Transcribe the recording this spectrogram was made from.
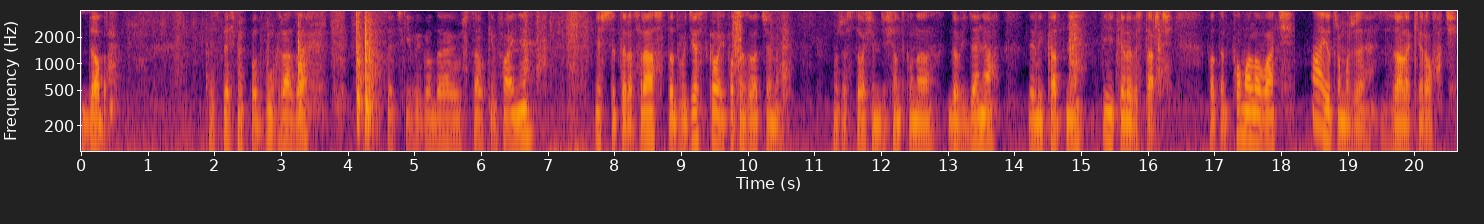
Dobra, Jesteśmy po dwóch razach. Deseczki wyglądają już całkiem fajnie. Jeszcze teraz raz, 120 i potem zobaczymy. Może 180 na do widzenia. Delikatnie i tyle wystarczy. Potem pomalować, a jutro może zalekierować.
